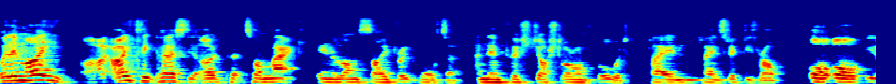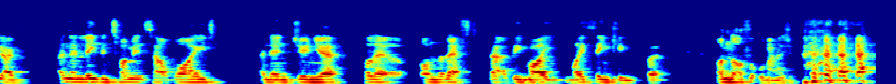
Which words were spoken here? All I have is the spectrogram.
Well, in my, I, I think personally, I'd put Tom Mack in alongside Drinkwater and then push Josh Laurent forward, playing playing Swifty's role, or or you know, and then leaving Tom Ince out wide, and then Junior Hoilett on the left. That would be my my thinking, but I'm not a football manager.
